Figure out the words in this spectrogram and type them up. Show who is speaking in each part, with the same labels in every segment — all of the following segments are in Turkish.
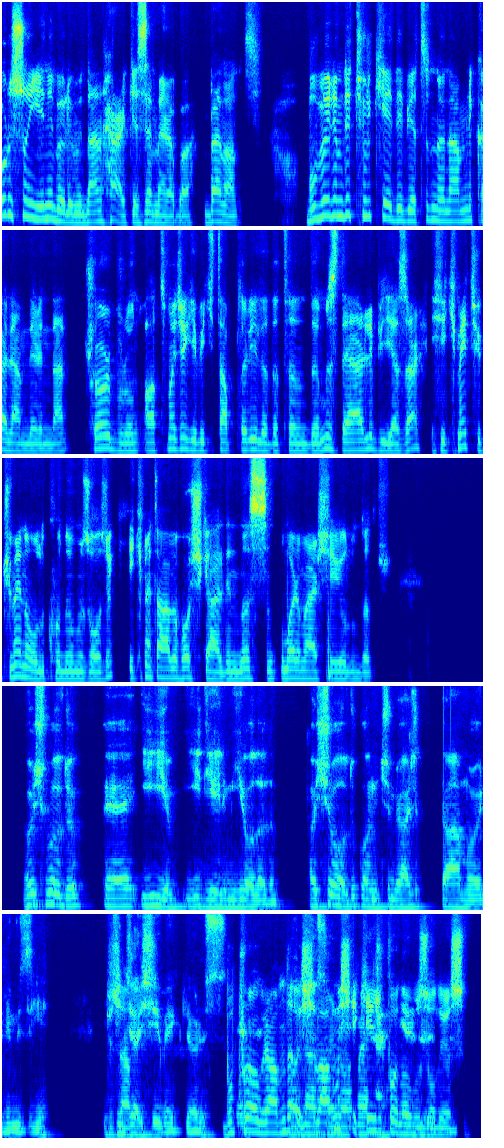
Speaker 1: Korus'un yeni bölümünden herkese merhaba. Ben Ant. Bu bölümde Türkiye Edebiyatı'nın önemli kalemlerinden Kör Burun, Atmaca gibi kitaplarıyla da tanıdığımız değerli bir yazar Hikmet Hükümenoğlu konuğumuz olacak. Hikmet abi hoş geldin. Nasılsın? Umarım her şey yolundadır.
Speaker 2: Hoş bulduk. Ee, iyiyim. İyi diyelim, iyi olalım. Aşı olduk. Onun için birazcık daha moralimiz iyi. İkinci Güzel. aşıyı bekliyoruz.
Speaker 1: Bu programda Ondan aşılanmış ikinci konuğumuz oluyorsun.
